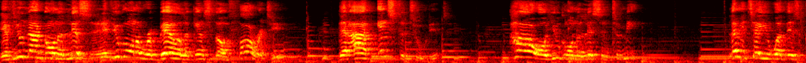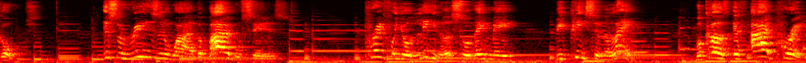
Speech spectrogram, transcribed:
If you're not going to listen, if you're going to rebel against the authority that I've instituted, how are you going to listen to me? Let me tell you where this goes. It's a reason why the Bible says, pray for your leaders so they may be peace in the land. Because if I pray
